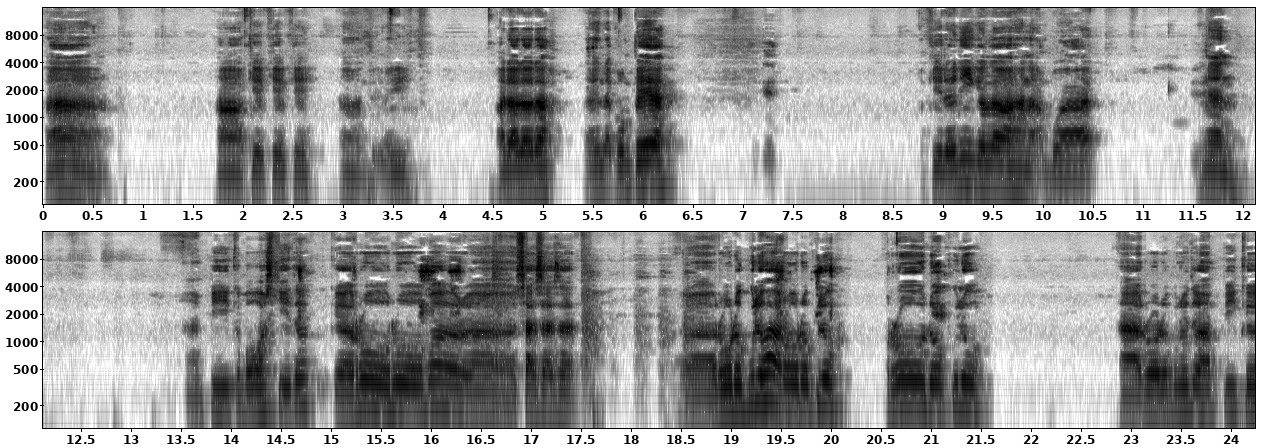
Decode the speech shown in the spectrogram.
Ha. Ha, okey, okey, okey. Ha, tu lagi. Ada, ada, ada. Saya nak compare lah. Okey. Okey, dah ni kalau nak buat. Kan. Ha, pergi ke bawah sikit tu. Ke row, row apa. Uh, sat, sat, sat. Uh, row 20 lah, row 20. Row 20. Ha, row 20 tu ha, pergi ke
